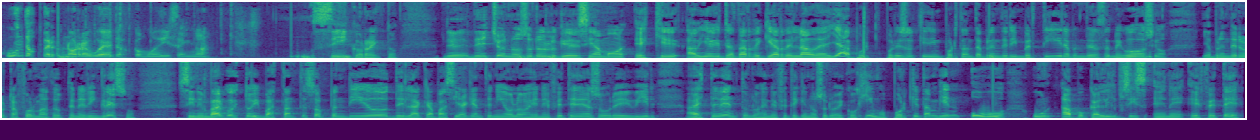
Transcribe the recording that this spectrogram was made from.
juntos pero no revueltos, como dicen, ¿no? Sí, correcto. De, hecho, nosotros lo que decíamos es que había que tratar de quedar del lado de allá, porque por eso es que es importante aprender a invertir, aprender a hacer negocios y aprender otras formas de obtener ingresos. Sin embargo, estoy bastante sorprendido de la capacidad que han tenido los NFT de sobrevivir a este evento, los NFT que nosotros escogimos, porque también hubo un apocalipsis NFT.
